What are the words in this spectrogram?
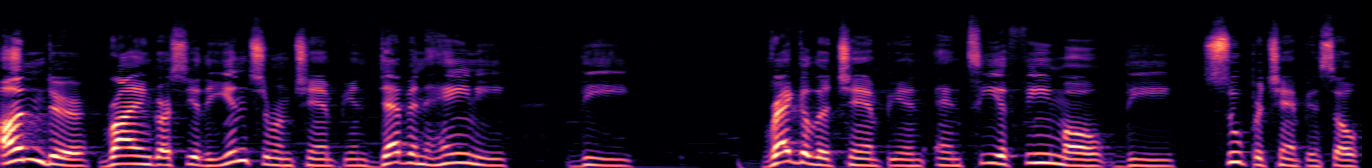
under Ryan Garcia, the interim champion, Devin Haney, the regular champion, and Teofimo, the super champion. So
